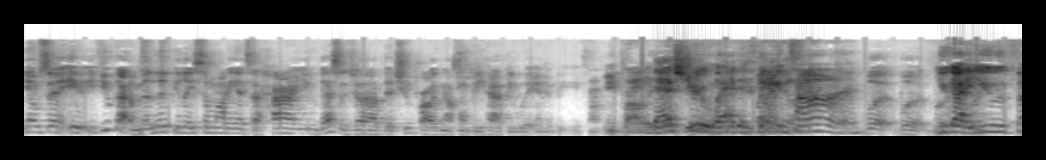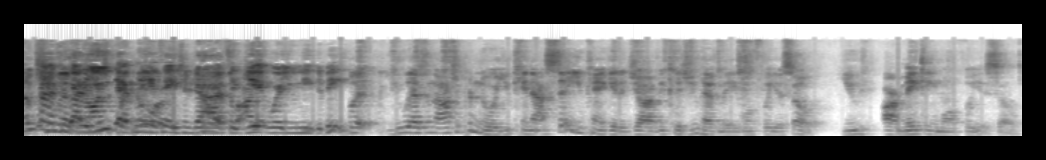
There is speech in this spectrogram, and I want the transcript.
You know what I'm saying? If, if you got to manipulate somebody into hiring you, that's a job that you probably not going to be happy with in the beginning. From You probably That's true, but at the same got- time, But but, but you got to use. Sometimes you as got to use that plantation job as to get where you need to be. But you, as an entrepreneur, you cannot say you can't get a job because you have made one for yourself. You are making one for yourself.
